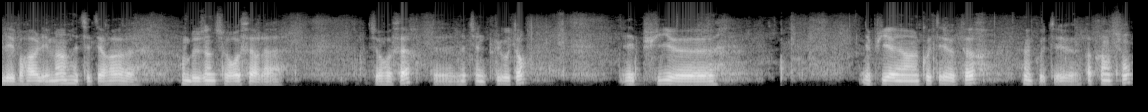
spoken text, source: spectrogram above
bras, les mains, etc. ont besoin de se refaire la, se refaire, ne tiennent plus autant. Et puis et puis il y a un côté euh, peur, un côté euh, appréhension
